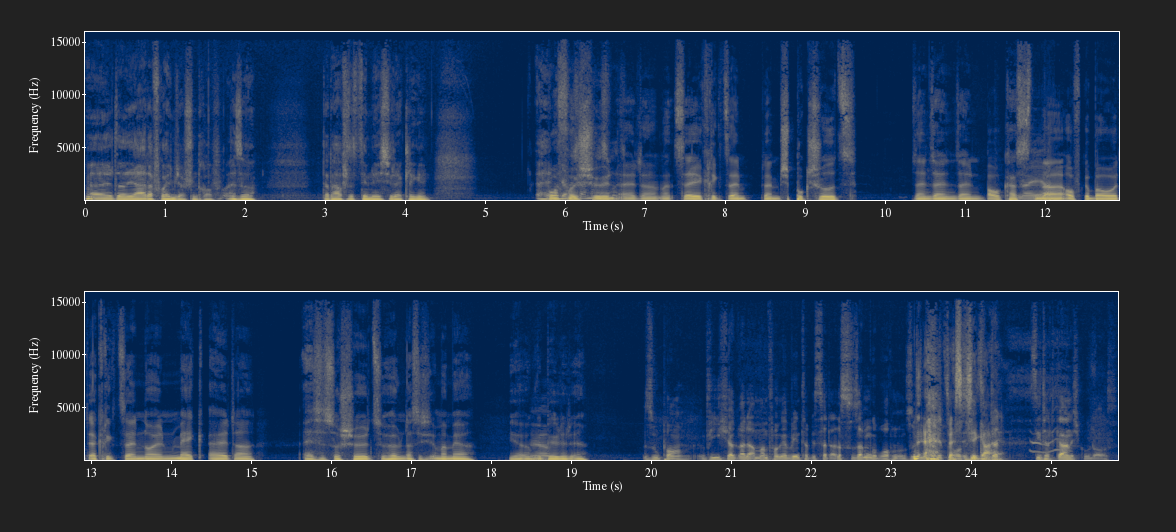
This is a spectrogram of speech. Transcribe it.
Alter, ja, da freue ich mich auch schon drauf. Also, da darf es demnächst wieder klingeln. Äh, Boah, voll schön? Alter. Marcel kriegt seinen, seinen Spuckschutz, seinen, seinen, seinen Baukasten Naja. da aufgebaut. Er kriegt seinen neuen Mac, Alter. Es ist so schön zu hören, dass sich immer mehr hier irgendwie Ja. bildet, ey. Super. Wie ich ja gerade am Anfang erwhnt habe, ist das alles zusammengebrochen. Und so wie das jetzt Das aussieht, ist egal. Sieht das, sieht das gar nicht gut aus.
